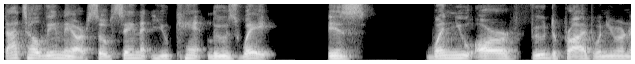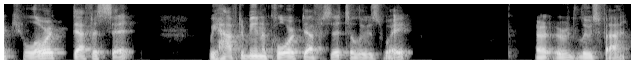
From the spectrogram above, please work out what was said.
That's how lean they are. So saying that you can't lose weight is when you are food deprived, when you're in a caloric deficit, we have to be in a caloric deficit to lose weight or, or lose fat.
